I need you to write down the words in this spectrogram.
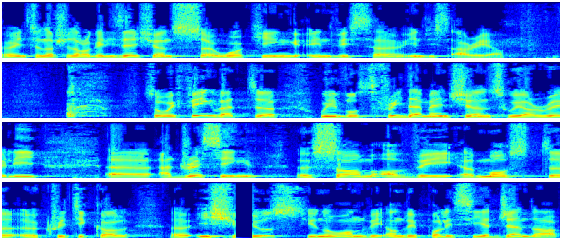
international organizations working in this, in this area. So we think that uh, with those three dimensions, we are really uh, addressing uh, some of the uh, most critical issues, you know, on the, on the policy agenda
